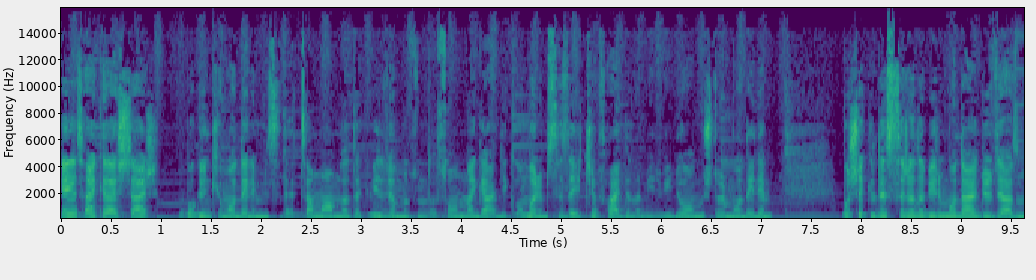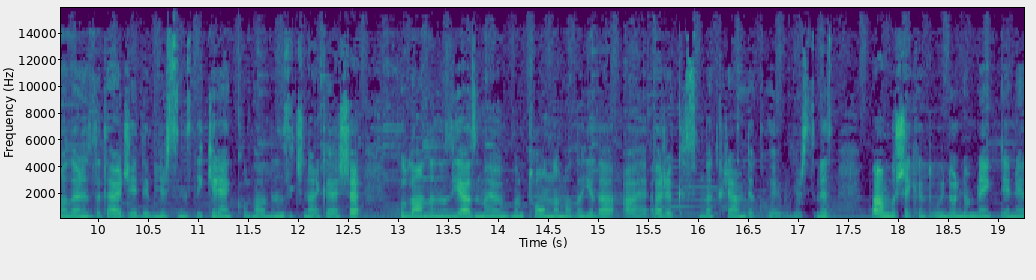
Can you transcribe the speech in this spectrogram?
Evet arkadaşlar, bugünkü modelimizi de tamamladık. Videomuzun da sonuna geldik. Umarım sizler için faydalı bir video olmuştur modelim. Bu şekilde sıralı bir model düz yazmalarınızı da tercih edebilirsiniz. İki renk kullandığınız için arkadaşlar kullandığınız yazmaya uygun tonlamalı ya da e, ara kısmına krem de koyabilirsiniz. Ben bu şekilde uydurdum renklerini.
